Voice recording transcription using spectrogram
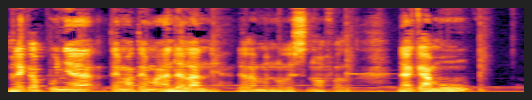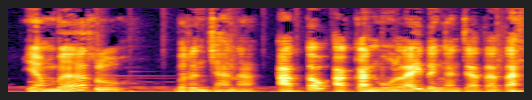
Mereka punya tema-tema andalan ya dalam menulis novel. Nah kamu yang baru berencana atau akan mulai dengan catatan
